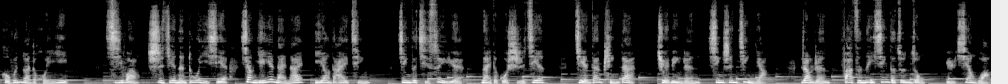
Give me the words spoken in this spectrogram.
和温暖的回忆。希望世间能多一些像爷爷奶奶一样的爱情，经得起岁月，耐得过时间，简单平淡，却令人心生敬仰，让人发自内心的尊重与向往。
